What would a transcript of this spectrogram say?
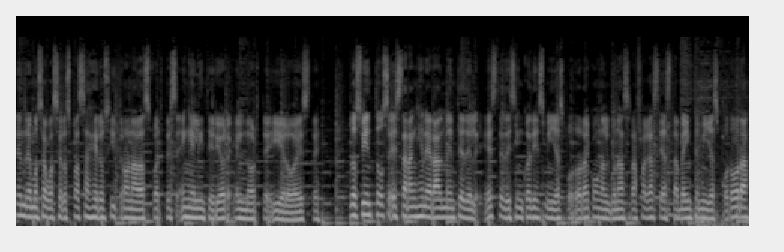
tendremos aguaceros pasajeros y tronadas fuertes en el interior, el norte y el oeste. Los vientos estarán generalmente del este de 5 a 10 millas por hora, con algunas ráfagas de hasta 20 millas por hora,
